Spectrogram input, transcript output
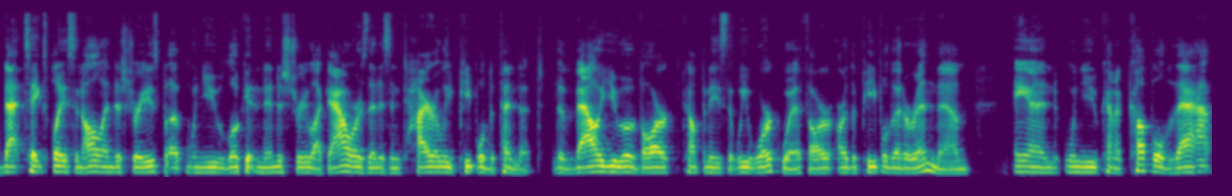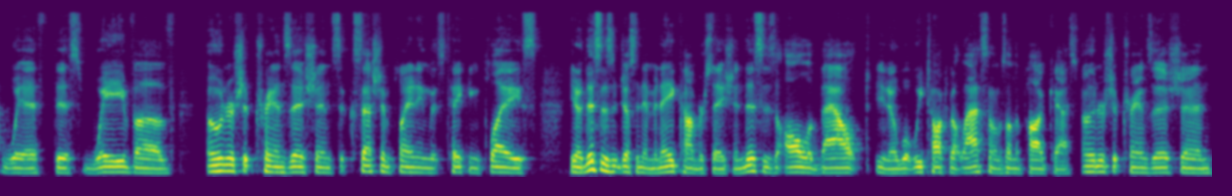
that takes place in all industries, but when you look at an industry like ours that is entirely people dependent, the value of our companies that we work with are, are the people that are in them. And when you kind of couple that with this wave of ownership transition, succession planning that's taking place, you know, this isn't just an M&A conversation. This is all about, you know, what we talked about last time I was on the podcast, ownership transition,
